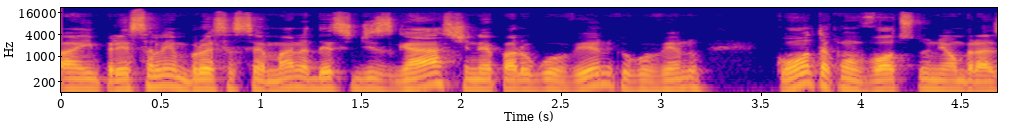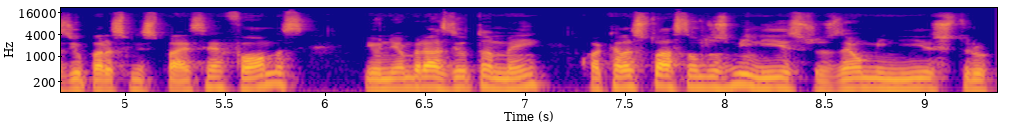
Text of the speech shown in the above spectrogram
a imprensa lembrou essa semana desse desgaste né, para o governo, que o governo conta com votos do União Brasil para as principais reformas e União Brasil também com aquela situação dos ministros, né? O ministro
